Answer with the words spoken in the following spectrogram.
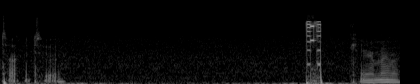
talking to? Can't remember.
